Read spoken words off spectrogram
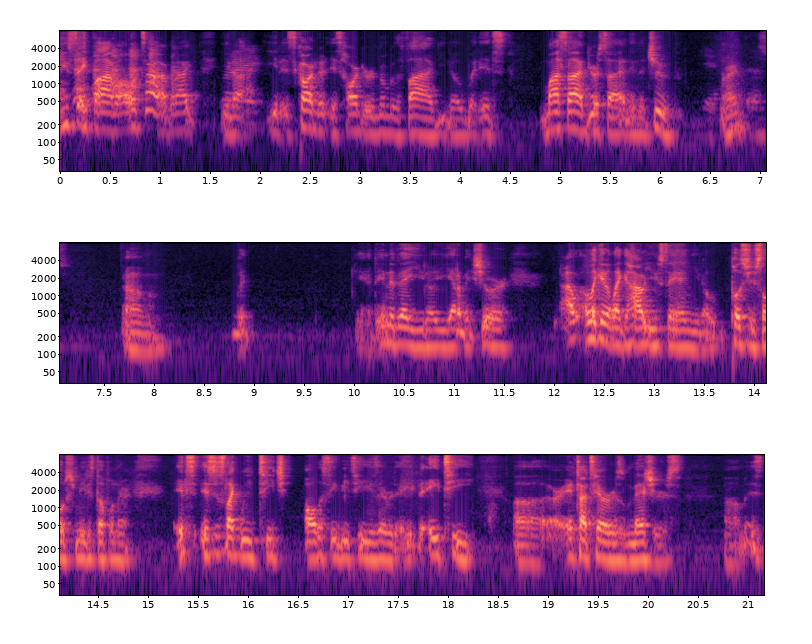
you say five all the time, and I, you know, it's hard to it's hard to remember the five. You know, but it's my side, your side, and the truth. Yeah, Right. that's Um, but yeah, at the end of the day, you know, you got to make sure. I, look at it like how you saying, you know, post your social media stuff on there. It's it's just like we teach all the CBTs every day, the AT, uh, or anti-terrorism measures. Um, is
